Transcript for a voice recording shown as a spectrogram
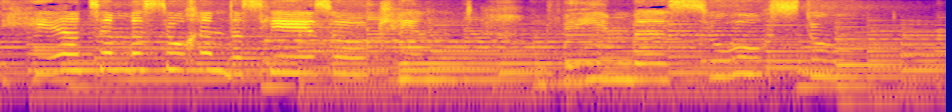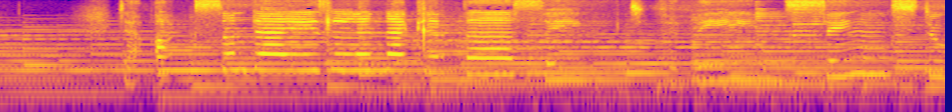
Die Hirten besuchen das Jesu-Kind und wem besuchst du? Der Ochs und der Esel in der Krippe singt, für wen singst du?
